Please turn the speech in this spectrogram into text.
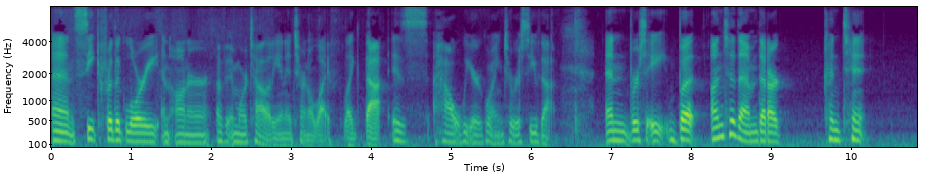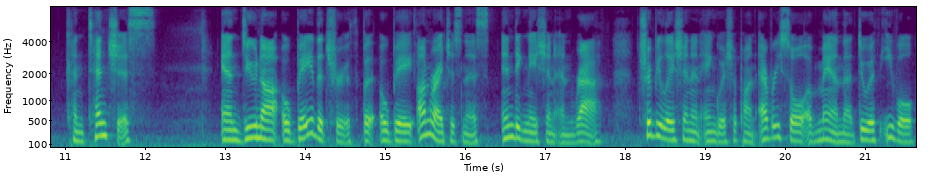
and seek for the glory and honor of immortality and eternal life. Like that is how we are going to receive that. And verse 8, but unto them that are content, contentious and do not obey the truth, but obey unrighteousness, indignation, and wrath, tribulation and anguish upon every soul of man that doeth evil,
